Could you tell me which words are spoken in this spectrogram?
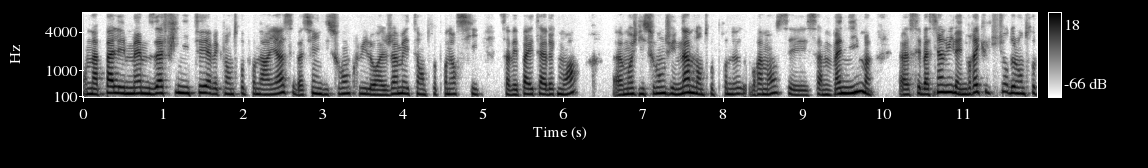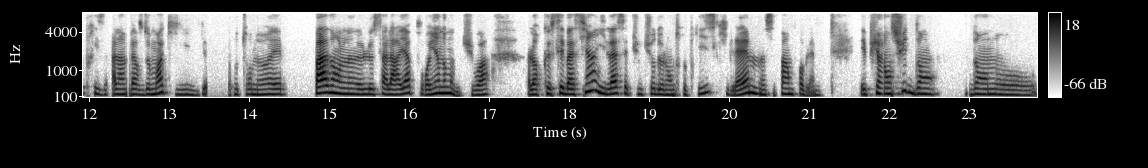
on n'a pas les mêmes affinités avec l'entrepreneuriat. Sébastien, il dit souvent que lui, il n'aurait jamais été entrepreneur si ça n'avait pas été avec moi. Euh, moi, je dis souvent que j'ai une âme d'entrepreneur. Vraiment, ça m'anime. Euh, Sébastien, lui, il a une vraie culture de l'entreprise, à l'inverse de moi, qui ne retournerait pas dans le, salariat pour rien au monde, tu vois. Alors que Sébastien, il a cette culture de l'entreprise qu'il aime, c'est pas un problème. Et puis ensuite, dans dans nos,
